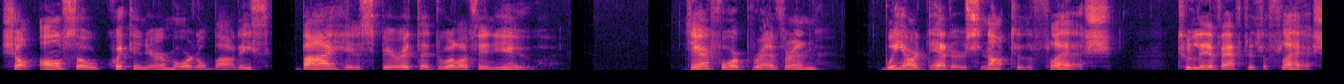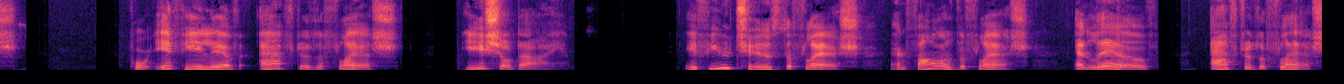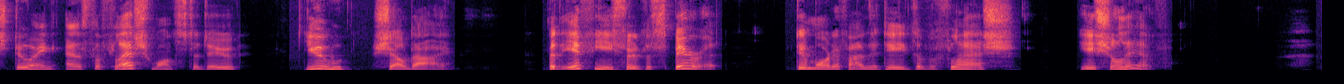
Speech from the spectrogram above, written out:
shall also quicken your mortal bodies by his Spirit that dwelleth in you. Therefore, brethren, we are debtors not to the flesh, to live after the flesh. For if ye live after the flesh, ye shall die. If you choose the flesh and follow the flesh and live after the flesh, doing as the flesh wants to do, you shall die. But if ye through the Spirit do mortify the deeds of the flesh, ye shall live.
